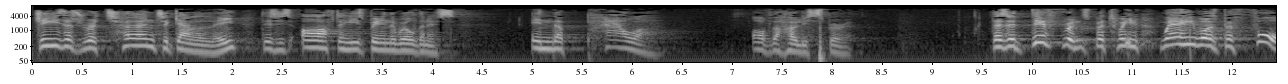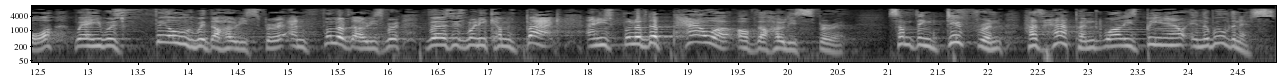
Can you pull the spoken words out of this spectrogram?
Jesus returned to Galilee. This is after he's been in the wilderness in the power of the Holy Spirit. There's a difference between where he was before, where he was filled with the Holy Spirit and full of the Holy Spirit, versus when he comes back and he's full of the power of the Holy Spirit. Something different has happened while he's been out in the wilderness.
